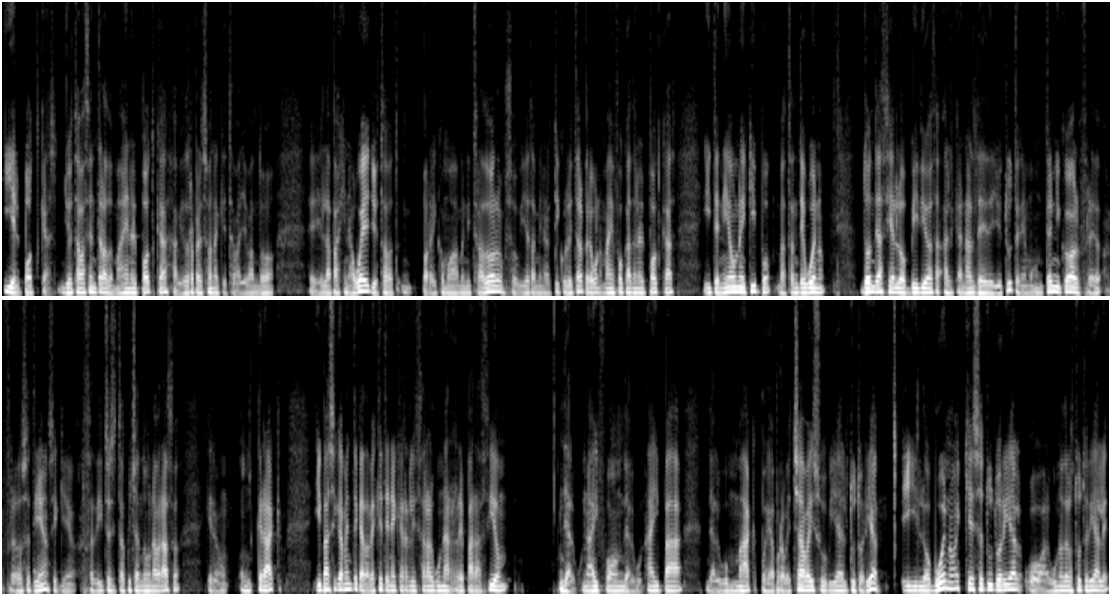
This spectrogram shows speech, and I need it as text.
y el podcast. Yo estaba centrado más en el podcast, había otra persona que estaba llevando eh, la página web, yo estaba por ahí como administrador, subía también artículos y tal, pero bueno, más enfocado en el podcast y tenía un equipo bastante bueno donde hacían los vídeos al canal de, YouTube. Teníamos un técnico, Alfredo, Alfredo Setién, así que Alfredito, si está escuchando, un abrazo, que era un crack. Y básicamente cada vez que tenía que realizar alguna reparación, de algún iPhone, de algún iPad, de algún Mac, pues aprovechaba y subía el tutorial. Y lo bueno es que ese tutorial o algunos de los tutoriales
